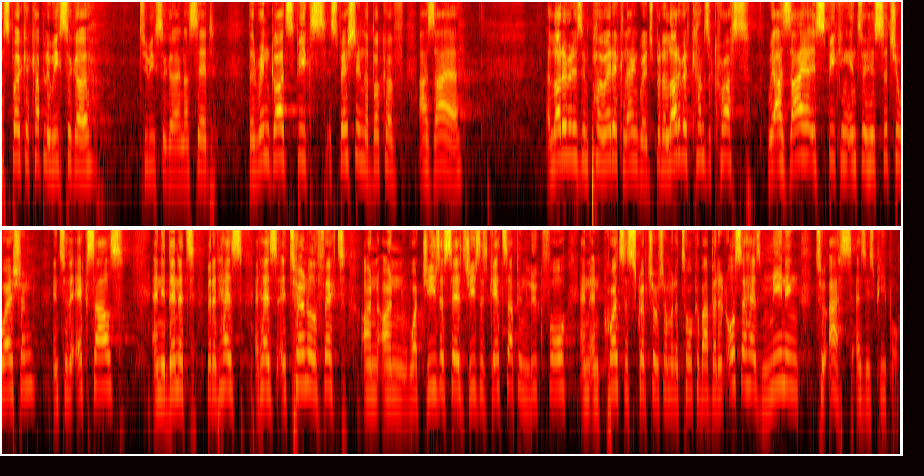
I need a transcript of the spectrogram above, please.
I spoke a couple of weeks ago, two weeks ago, and I said that when God speaks, especially in the book of Isaiah, a lot of it is in poetic language, but a lot of it comes across where Isaiah is speaking into his situation, into the exiles, and then it, but it has, it has eternal effect on, on what Jesus says. Jesus gets up in Luke 4 and, and quotes a scripture, which I'm going to talk about, but it also has meaning to us as his people,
